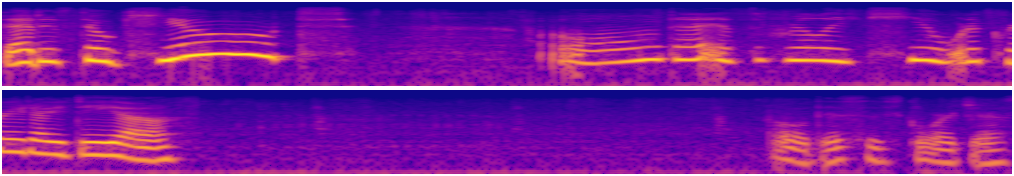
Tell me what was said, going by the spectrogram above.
That is so cute. Oh, that is really cute. What a great idea. Oh, this is gorgeous.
